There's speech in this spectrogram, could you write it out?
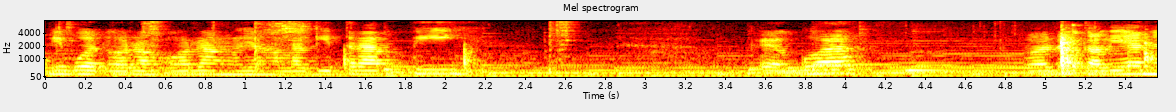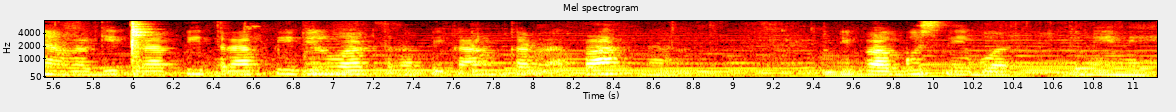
Ini buat orang-orang yang lagi terapi. Kayak gua kalau ada kalian yang lagi terapi terapi di luar terapi kanker apa. Nah ini bagus nih buat ini nih.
